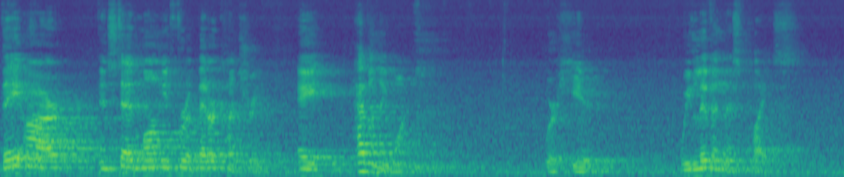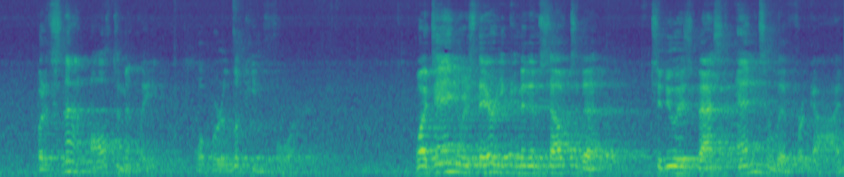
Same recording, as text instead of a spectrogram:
They are instead longing for a better country, a heavenly one. We're here, we live in this place, but it's not ultimately what we're looking for. While Daniel was there, he committed himself to the to do his best and to live for God,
